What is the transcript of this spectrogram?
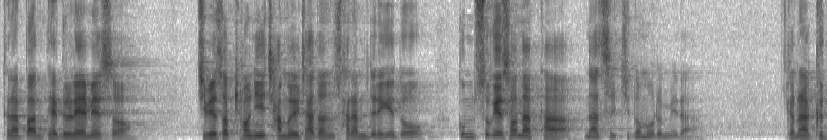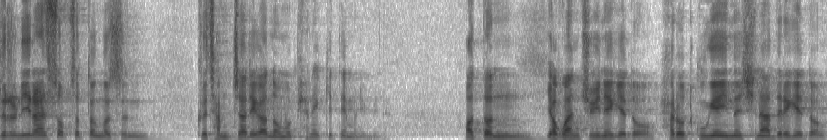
그날 밤 베들레헴에서 집에서 편히 잠을 자던 사람들에게도 꿈속에서 나타났을지도 모릅니다. 그러나 그들은 일어날 수 없었던 것은 그 잠자리가 너무 편했기 때문입니다. 어떤 여관 주인에게도 헤롯 궁에 있는 신하들에게도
